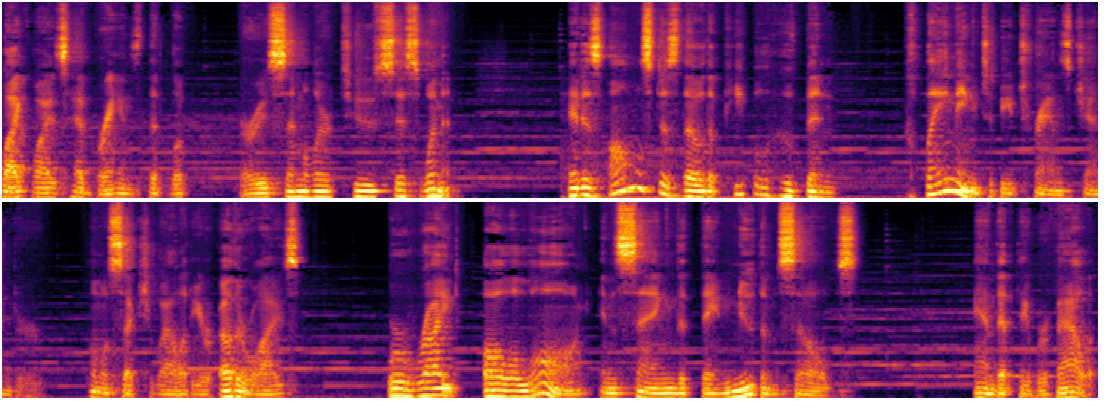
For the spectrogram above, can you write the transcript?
likewise have brains that look very similar to cis women. It is almost as though the people who've been claiming to be transgender, homosexuality, or otherwise were right all along in saying that they knew themselves and that they were valid.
